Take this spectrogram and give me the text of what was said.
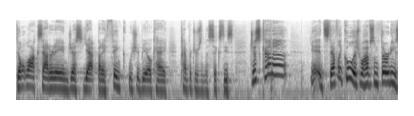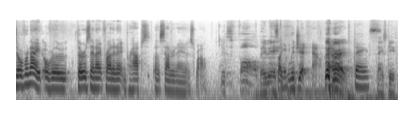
don't lock Saturday in just yet, but I think we should be okay. Temperatures in the 60s. Just kind of, yeah, it's definitely coolish. We'll have some 30s overnight, over the Thursday night, Friday night, and perhaps uh, Saturday night as well. It's fall, baby. It's like legit now. All right. Thanks. Thanks, Keith.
